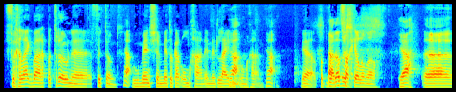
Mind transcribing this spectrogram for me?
vergelijkbare patronen vertoont. Ja. Hoe mensen met elkaar omgaan en met leiding Ja. omgaan. ja. Ja, wat, wat dat zag je allemaal? ja eh,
